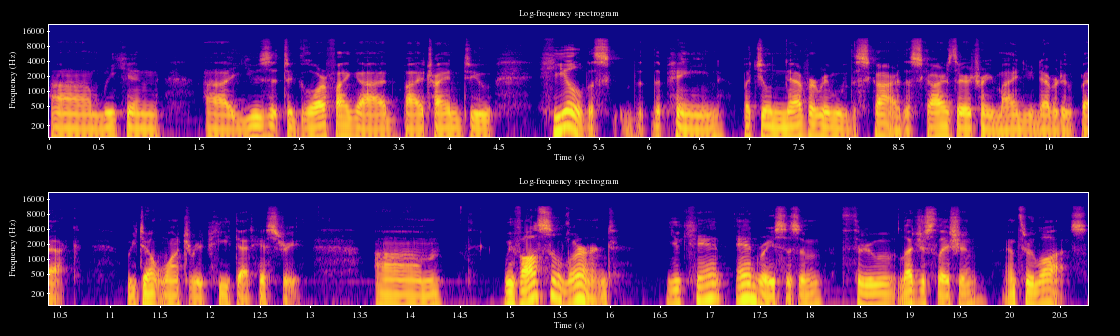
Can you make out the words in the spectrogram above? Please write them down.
Um, we can uh, use it to glorify God by trying to heal the, the pain, but you'll never remove the scar. The scar is there to remind you never to go back. We don't want to repeat that history. Um, we've also learned you can't end racism through legislation and through laws.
